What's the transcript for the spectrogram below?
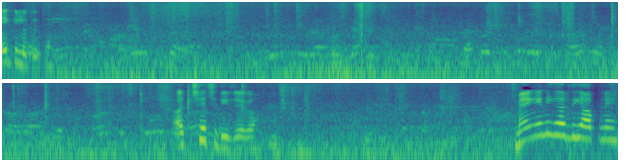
एक किलो देते अच्छे अच्छे दीजिएगा। महँगे नहीं कर दिया आपने?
